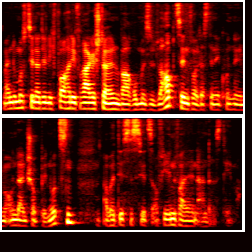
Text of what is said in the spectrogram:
Ich meine, du musst dir natürlich vorher die Frage stellen, warum ist es überhaupt sinnvoll, dass deine Kunden im Online-Shop benutzen. Aber das ist jetzt auf jeden Fall ein anderes Thema.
